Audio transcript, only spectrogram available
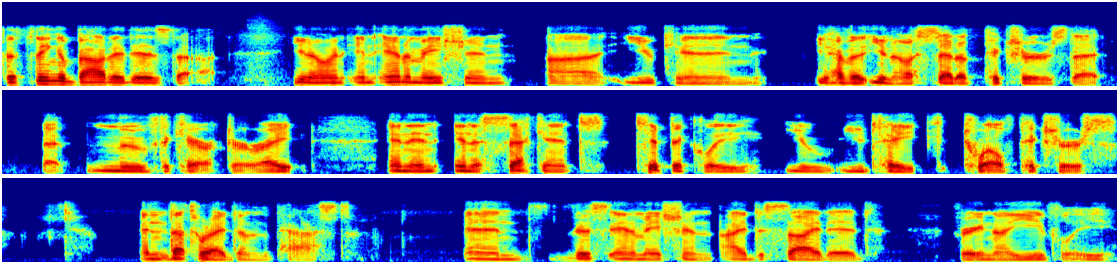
the thing about it is that you know in, in animation uh you can you have a you know a set of pictures that that move the character right? And in in a second typically you you take 12 pictures. And that's what i'd done in the past. And this animation i decided very naively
